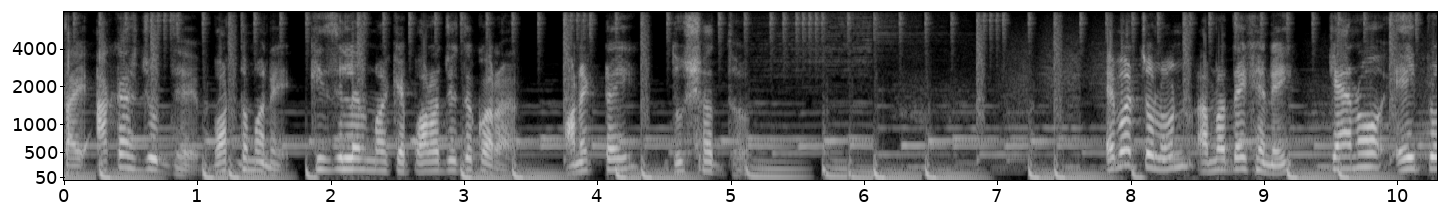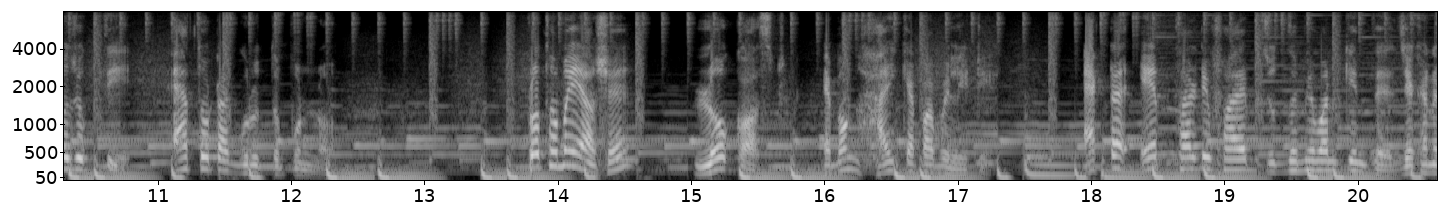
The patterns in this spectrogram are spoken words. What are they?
তাই আকাশ যুদ্ধে বর্তমানে কিজিলেলমাকে পরাজিত করা অনেকটাই দুঃসাধ্য। এবার চলুন আমরা দেখে নেই কেন এই প্রযুক্তি এতটা গুরুত্বপূর্ণ। প্রথমেই আসে লো কস্ট এবং হাই ক্যাপাবিলিটি একটা এফ থার্টি ফাইভ যুদ্ধবিমান কিনতে যেখানে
